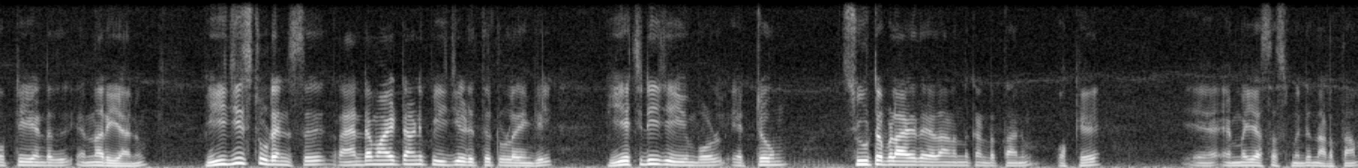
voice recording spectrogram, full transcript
ഓപ്റ്റ് ചെയ്യേണ്ടത് എന്നറിയാനും പി ജി സ്റ്റുഡൻസ് റാൻഡമായിട്ടാണ് പി ജി എടുത്തിട്ടുള്ളതെങ്കിൽ പി എച്ച് ഡി ചെയ്യുമ്പോൾ ഏറ്റവും സ്യൂട്ടബിളായത് ഏതാണെന്ന് കണ്ടെത്താനും ഒക്കെ എം ഐ അസസ്മെന്റ് നടത്താം.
